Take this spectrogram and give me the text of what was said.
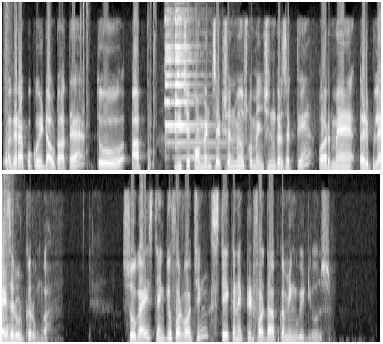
अगर आपको कोई डाउट आता है तो आप नीचे कमेंट सेक्शन में उसको मेंशन कर सकते हैं और मैं रिप्लाई ज़रूर करूँगा। So guys, thank you for watching. Stay connected for the upcoming videos.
